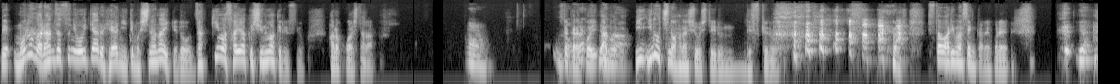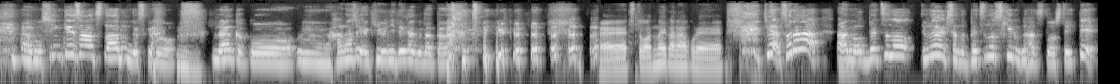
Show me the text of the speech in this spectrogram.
で、物が乱雑に置いてある部屋にいても死なないけど、雑菌は最悪死ぬわけですよ。腹壊したら。うん。だからこれ、ねなんか、のい命の話をしているんですけど。伝わりませんかね、これ。あの、真剣さは伝わるんですけど、うん。なんかこう、うん、話が急にでかくなったなっていう。えー、伝わんないかな、これ。違う、それは、あの、別の、上垣さんの別のスキルが発動していて、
